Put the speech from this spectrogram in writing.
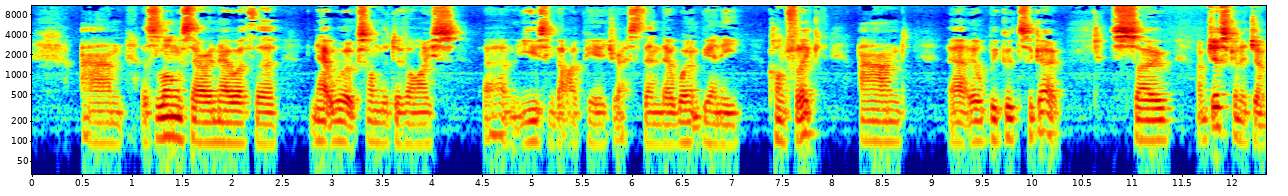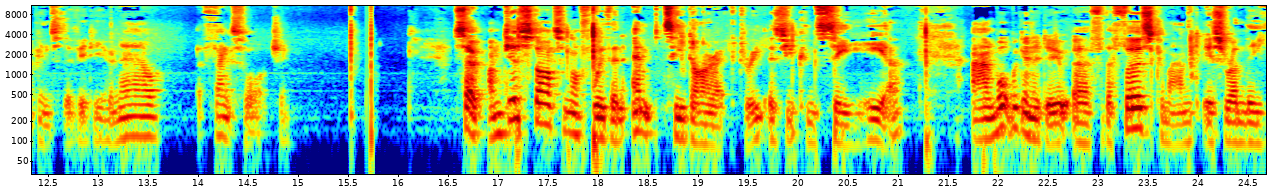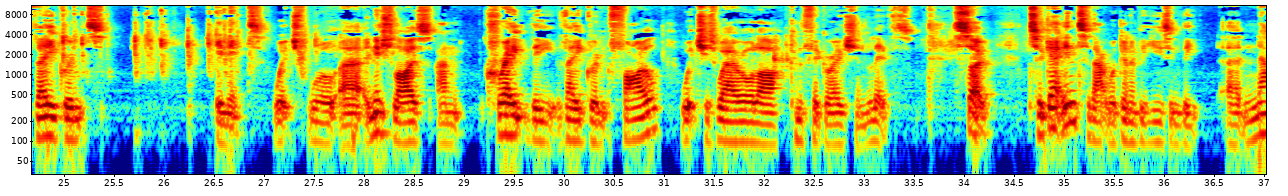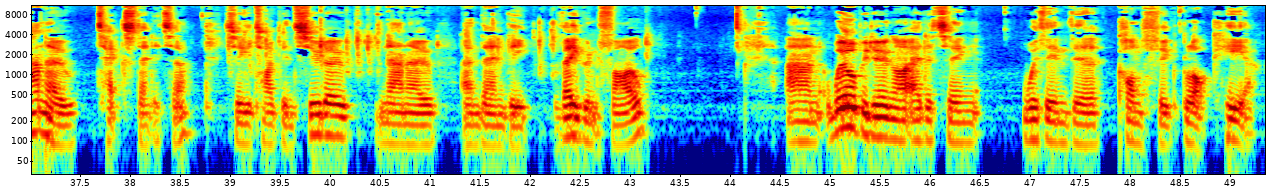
And as long as there are no other networks on the device um, using that IP address, then there won't be any conflict and uh, it'll be good to go. So I'm just going to jump into the video now. Thanks for watching. So I'm just starting off with an empty directory, as you can see here. And what we're going to do uh, for the first command is run the vagrant init, which will uh, initialize and create the vagrant file, which is where all our configuration lives. So to get into that, we're going to be using the uh, nano text editor. So you type in sudo nano and then the vagrant file. And we'll be doing our editing within the config block here.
